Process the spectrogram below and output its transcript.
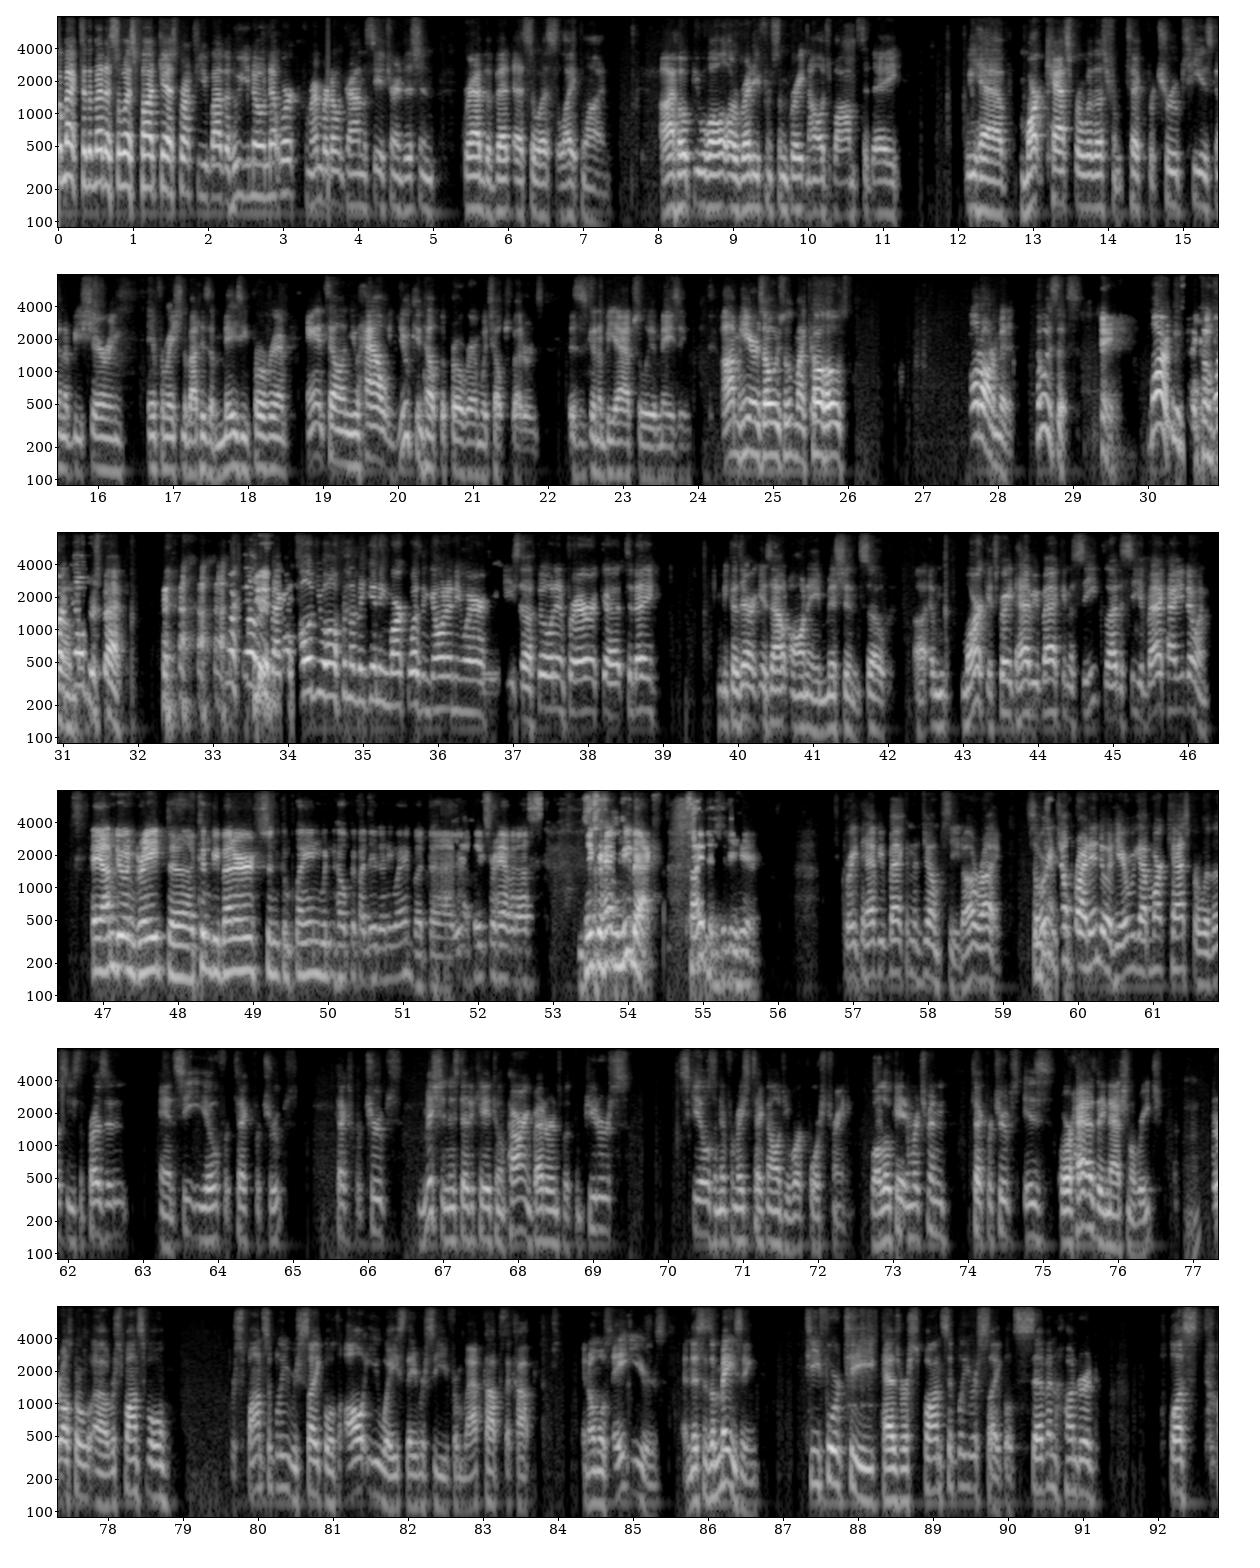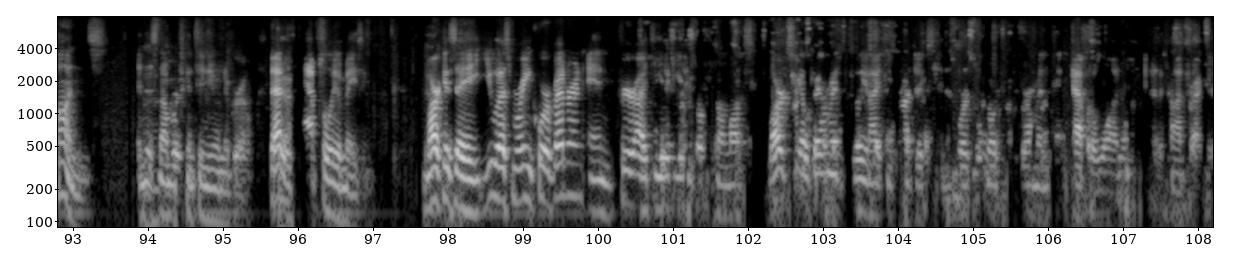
Welcome back to the Vet SOS podcast brought to you by the Who You Know Network. Remember, don't drown the sea of transition. Grab the Vet SOS Lifeline. I hope you all are ready for some great knowledge bombs today. We have Mark Casper with us from Tech for Troops. He is going to be sharing information about his amazing program and telling you how you can help the program, which helps veterans. This is going to be absolutely amazing. I'm here as always with my co-host. Hold on a minute. Who is this? Hey, Mark. come Mark from? Elder's back. Mark Elder's back. I told you all from the beginning Mark wasn't going anywhere. He's uh, filling in for Eric uh, today because Eric is out on a mission. So, uh, Mark, it's great to have you back in the seat. Glad to see you back. How you doing? hey, I'm doing great. Uh, couldn't be better. Shouldn't complain. Wouldn't help if I did anyway. But uh, yeah, thanks for having us. Thanks for having me back. Excited to be here. It's great to have you back in the jump seat. All right. So we're going to jump right into it here. We got Mark Casper with us. He's the president and CEO for Tech for Troops. Tech for Troops mission is dedicated to empowering veterans with computers, skills, and information technology workforce training. While located in Richmond, Tech for Troops is or has a national reach. Mhm. They're also uh, responsible, responsibly recycles all e-waste they receive from laptops to copiers. In almost eight years, and this is amazing, T4T has responsibly recycled 700 plus tons, and this mm. number is continuing to grow. That is Yeah. absolutely amazing. Mark is a U.S. Marine Corps veteran and career IT expert focused on large, large scale government civilian IT projects and has worked with Northrop Grumman and Capital One as a contractor.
